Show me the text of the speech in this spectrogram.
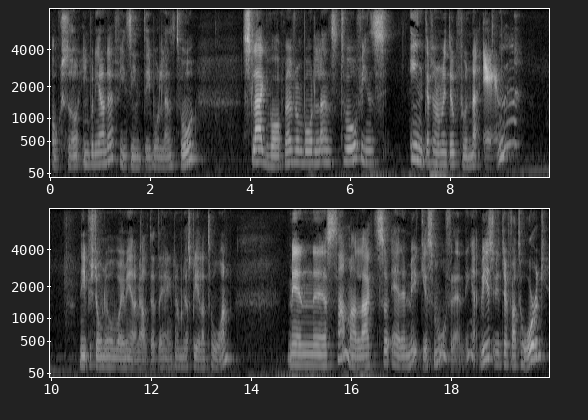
också imponerande. Finns inte i Borderlands 2. Slagvapen från Borderlands 2 finns inte eftersom de inte är uppfunna än. Ni förstår nog vad jag menar med allt detta egentligen om ni har spelat tvåan. Men eh, sammanlagt så är det mycket små förändringar. Visst, vi träffar Torg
